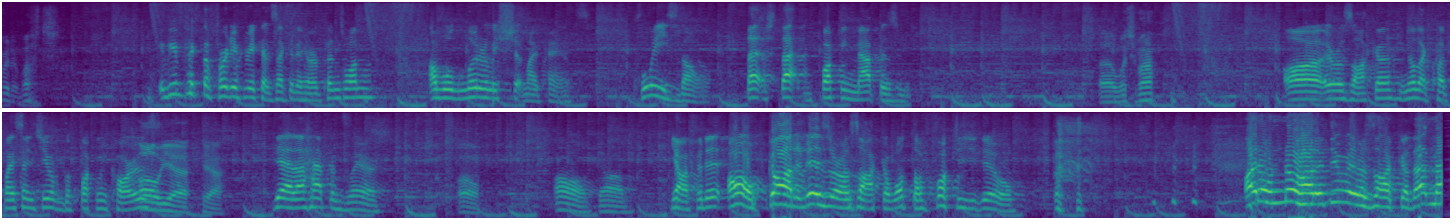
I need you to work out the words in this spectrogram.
pretty much. If you pick the 33 consecutive hairpins one, I will literally shit my pants. Please don't. That that fucking map is Uh, which map? uh Irizaka. You know that clip I sent you of the fucking cars? Oh yeah, yeah. Yeah, that happens there. Oh. Oh god. Yeah, if it is- Oh god, it is Irizaka. What the fuck did you do? I don't know how to do Irizaka. That map.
